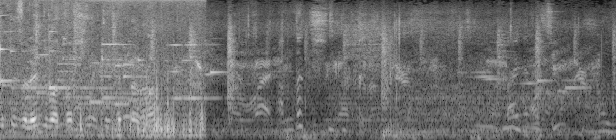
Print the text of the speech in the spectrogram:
옆에서 렌즈 받다 치면 좋겠다가 안 닦으시네. 빨개졌지? 이게 원래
